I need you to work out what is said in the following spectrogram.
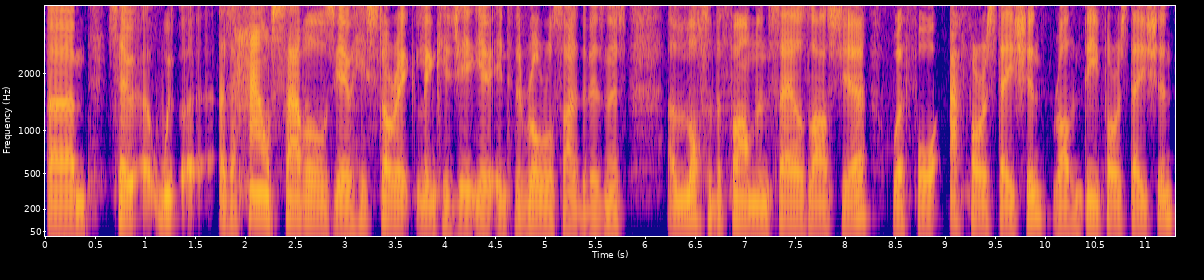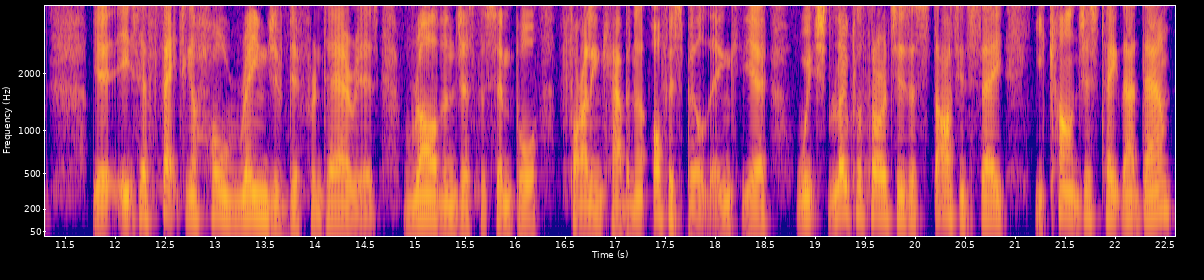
Um, so, uh, we, uh, as a house, Savills, you know, historic linkage you know, into the rural side of the business. A lot of the farmland sales last year were for afforestation rather than deforestation. Yeah, it's affecting a whole range of different areas rather than just the simple filing cabinet office building. Yeah, which local authorities are starting to say you can't just take that down.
